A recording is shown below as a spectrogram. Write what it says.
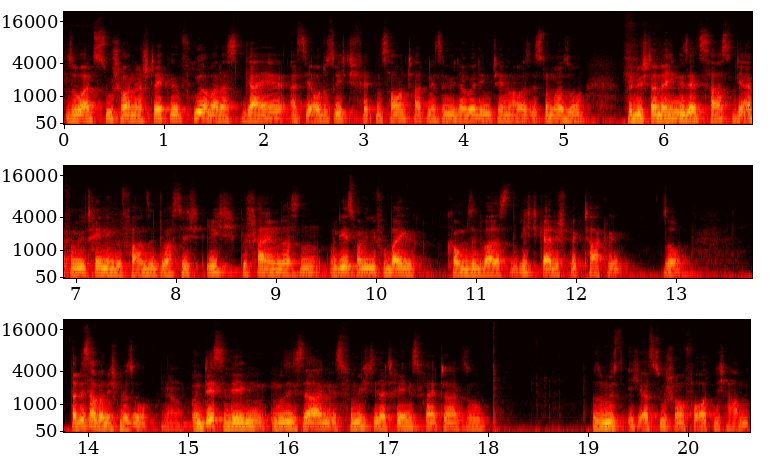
so als Zuschauer an der Strecke. Früher war das geil, als die Autos richtig fetten Sound hatten. Jetzt sind wir wieder bei dem Thema, aber es ist nun mal so. Wenn du dich dann da hingesetzt hast und die einfach nur die Training gefahren sind, du hast dich richtig beschallen lassen. Und jedes Mal, wenn die vorbeigekommen sind, war das ein richtig geiles Spektakel. So. Das ist aber nicht mehr so. Ja. Und deswegen muss ich sagen, ist für mich dieser Trainingsfreitag so. Also müsste ich als Zuschauer vor Ort nicht haben.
